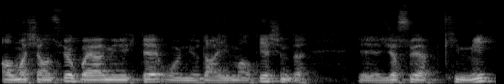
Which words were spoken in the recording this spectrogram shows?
Alma şansı yok. Bayern Münih'te oynuyor. Daha 26 yaşında. E, Joshua Kimmich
